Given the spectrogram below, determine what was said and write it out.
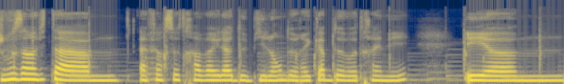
Je vous invite à, faire ce travail-là de bilan, de récap de votre année et, euh,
